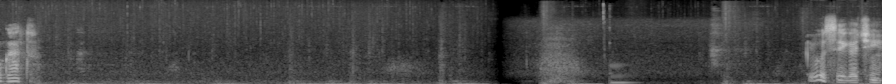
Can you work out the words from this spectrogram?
o gato. E você, gatinho?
